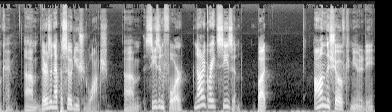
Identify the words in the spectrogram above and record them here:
Okay. Um, there's an episode you should watch. Um, season four, not a great season, but on the show of Community,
